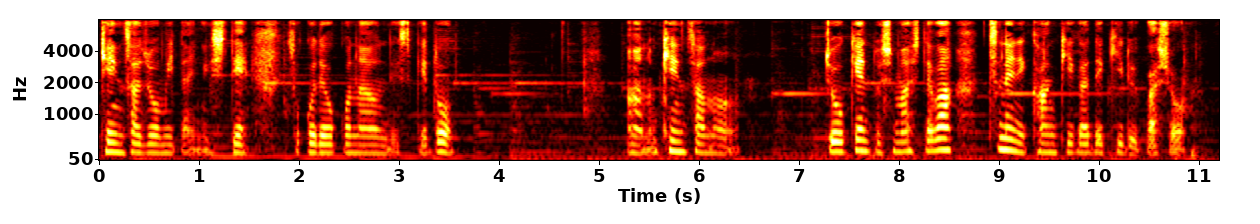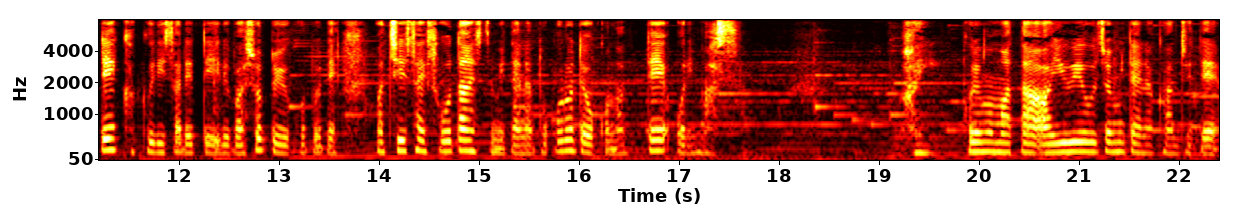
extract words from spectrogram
検査場みたいにしてそこで行うんですけどあの検査の条件としましては常に換気ができる場所で隔離されている場所ということで、まあ、小さい相談室みたいなところで行っております。はいこれもまたあいうえお順みたいな感じで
